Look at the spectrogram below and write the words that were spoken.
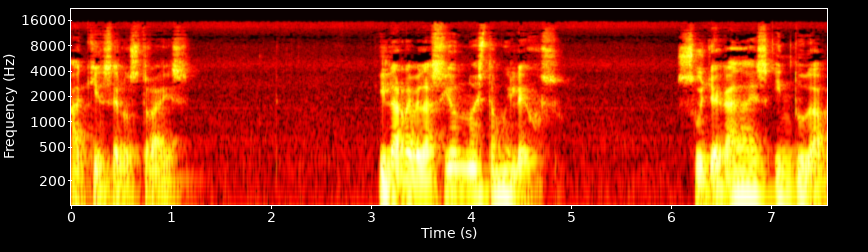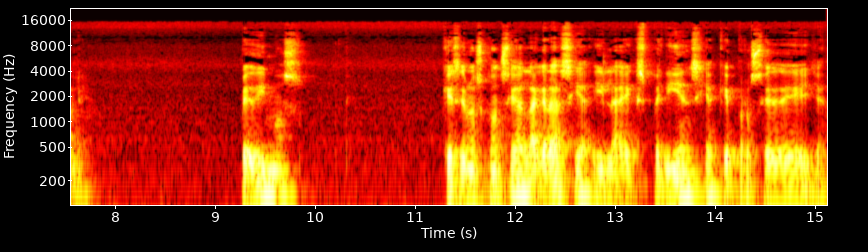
a quien se los traes. Y la revelación no está muy lejos. Su llegada es indudable. Pedimos que se nos conceda la gracia y la experiencia que procede de ella.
